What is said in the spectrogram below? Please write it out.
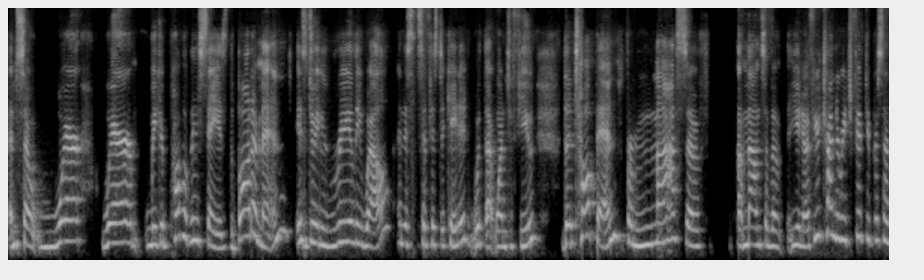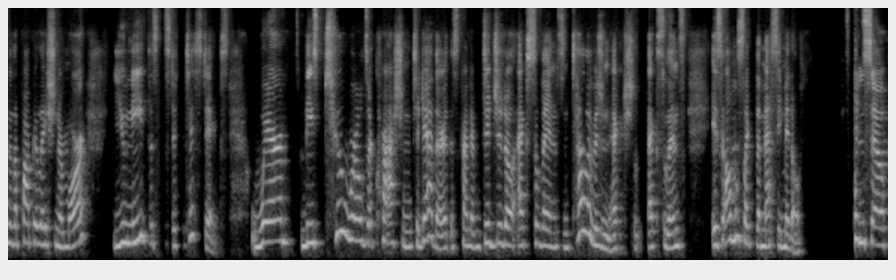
And so where, where we could probably say is the bottom end is doing really well and is sophisticated with that one to few. The top end for massive amounts of you know, if you're trying to reach 50% of the population or more, you need the statistics. Where these two worlds are crashing together, this kind of digital excellence and television ex- excellence is almost like the messy middle. And so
